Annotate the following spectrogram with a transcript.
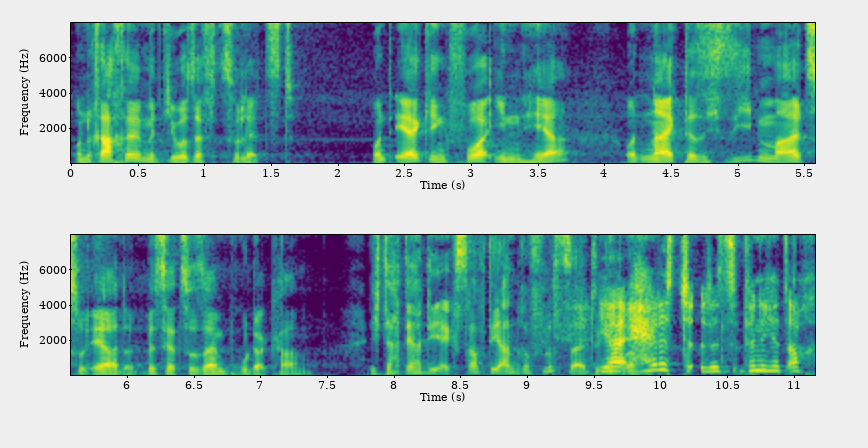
und Rachel mit Josef zuletzt. Und er ging vor ihnen her und neigte sich siebenmal zur Erde, bis er zu seinem Bruder kam. Ich dachte, er hat die extra auf die andere Flussseite Ja, gebracht. hä, das, das finde ich jetzt auch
